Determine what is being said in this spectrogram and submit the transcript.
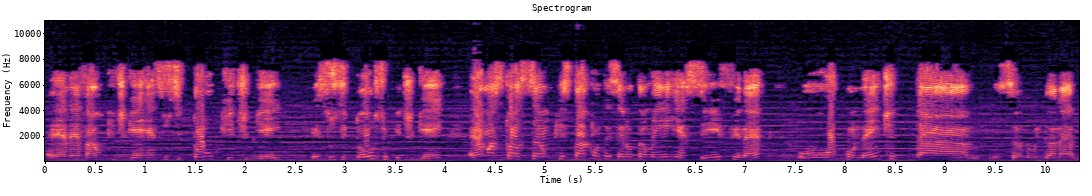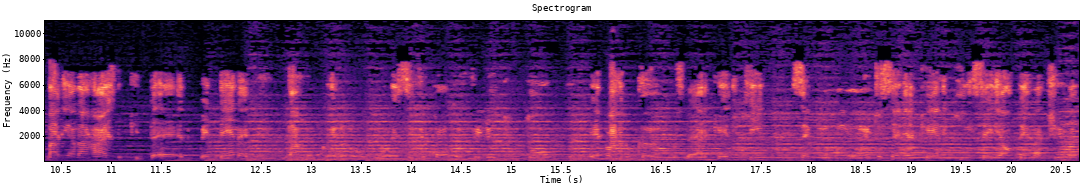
é, levar o kit gay, ressuscitou o kit gay, ressuscitou-se o kit gay. É uma situação que está acontecendo também em Recife, né? O oponente da, se eu não me engano, é Mariana Reis, do, que, é, do PT, né? Tá concorrendo no, Recife contra o filho do, do, Eduardo Campos, né? Aquele que, segundo muito, seria aquele que seria a alternativa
